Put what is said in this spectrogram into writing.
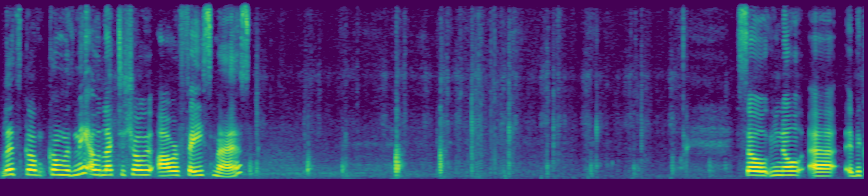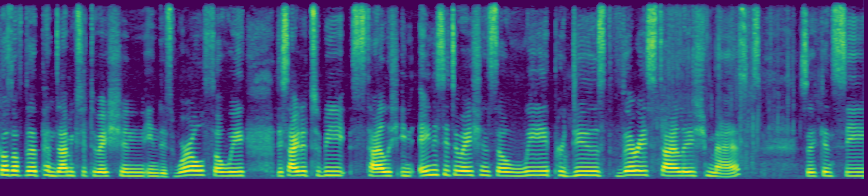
Let's go, come with me. I would like to show you our face mask. So, you know, uh, because of the pandemic situation in this world, so we decided to be stylish in any situation. So we produced very stylish masks. So you can see,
